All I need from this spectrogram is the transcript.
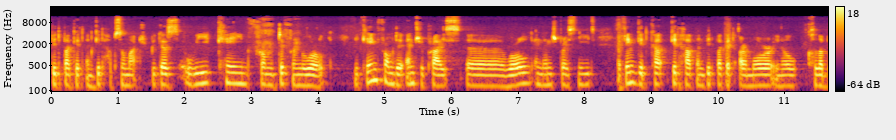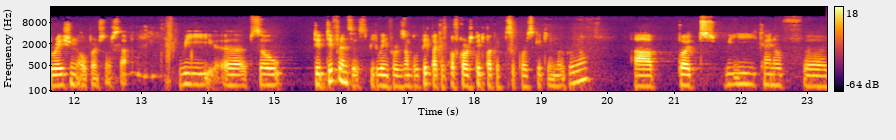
Bitbucket and GitHub so much because we came from different world. We came from the enterprise uh, world and enterprise needs. I think GitHub and Bitbucket are more, you know, collaboration, open source stuff. We uh, so the differences between, for example, Bitbucket. Of course, Bitbucket supports Git and Mercurial, uh, but we kind of uh,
